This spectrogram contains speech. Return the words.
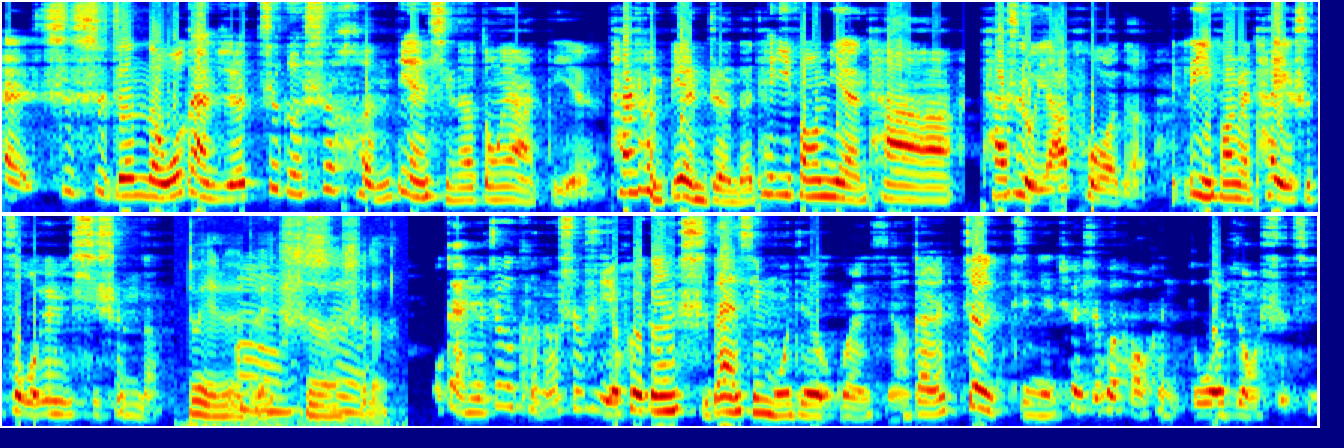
哎，是是真的，我感觉这个是很典型的东亚爹，他是很辩证的。他一方面他他是有压迫的，另一方面他也是自我愿意牺牲的。对对对，嗯是的，是是的。我感觉这个可能是不是也会跟时代星摩羯有关系啊？感觉这几年确实会好很多这种事情。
